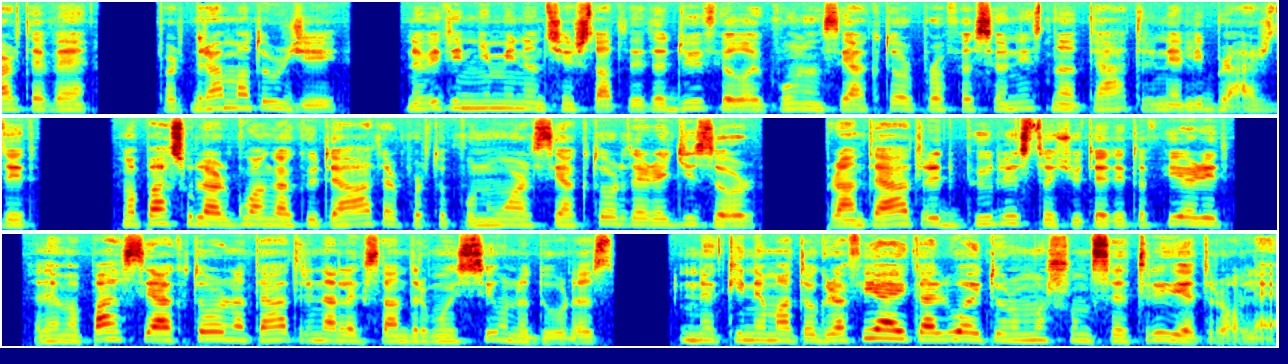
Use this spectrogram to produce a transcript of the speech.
Arteve për Dramaturgji. Në vitin një mijë e nëntëqind e shtatëdhjetë e dy filloi punën si aktor profesionist në Teatrin e Librazhdit. Më pas u largua nga ky teatër për të punuar si aktor dhe regjisor pranë Teatrit Bylis të qytetit të Fierit dhe më pas si aktor në Teatrin Aleksandër Moisiu në Durrës. Në kinematografi ai ka luajtur më shumë se tridhjetë role.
